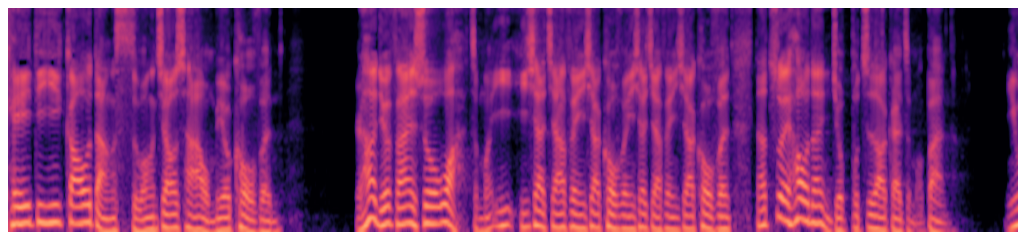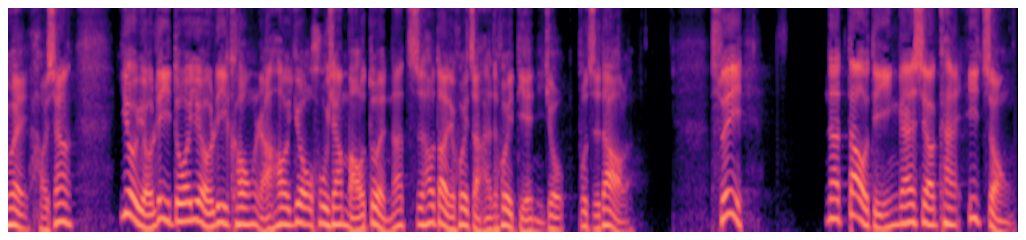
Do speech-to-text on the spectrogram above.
KD 高档死亡交叉，我们又扣分。然后你会发现说，哇，怎么一一下加分，一下扣分，一下加分，一下扣分？那最后呢，你就不知道该怎么办了，因为好像又有利多，又有利空，然后又互相矛盾。那之后到底会涨还是会跌，你就不知道了。所以。那到底应该是要看一种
